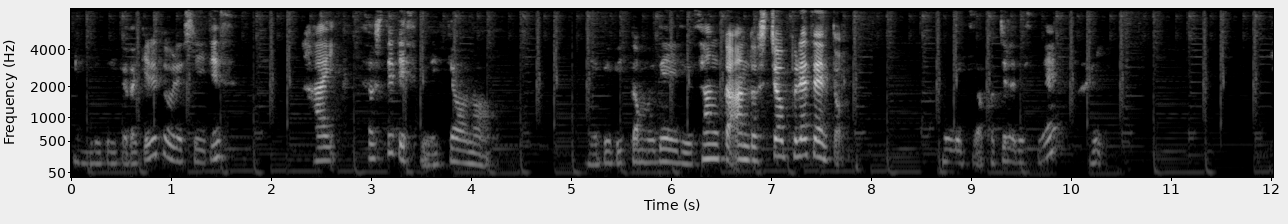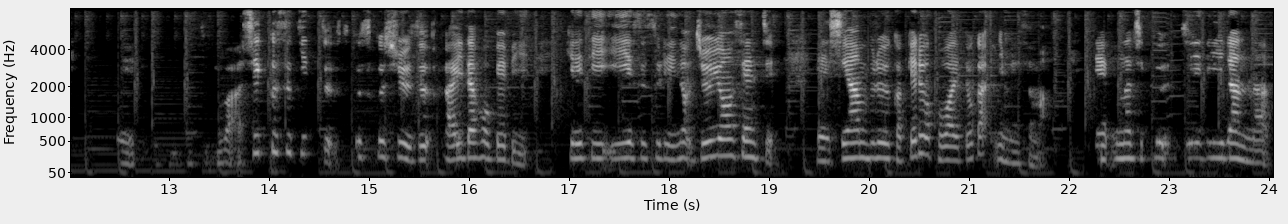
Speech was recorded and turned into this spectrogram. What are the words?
入れていただけると嬉しいです。はい。そしてですね、今日のベビカムデイズ参加視聴プレゼント。今月はこちらですね。はい。えー、こちらはアシックスキッズスクスクシューズアイダホベビー KTES3 の14センチ、えー、シアンブルー×ホワイトが2名様。え同じく GD ランナ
